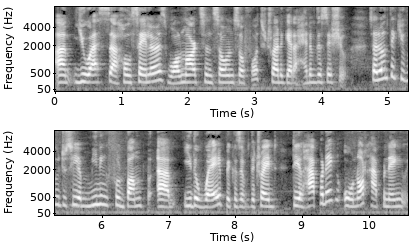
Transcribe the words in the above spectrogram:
um, US uh, wholesalers, Walmarts, and so on and so forth to try to get ahead of this issue. So I don't think you're going to see a meaningful bump um, either way because of the trade deal happening or not happening,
